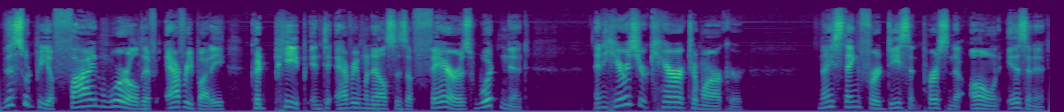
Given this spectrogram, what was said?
This would be a fine world if everybody could peep into everyone else's affairs, wouldn't it? And here's your character marker. Nice thing for a decent person to own, isn't it?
